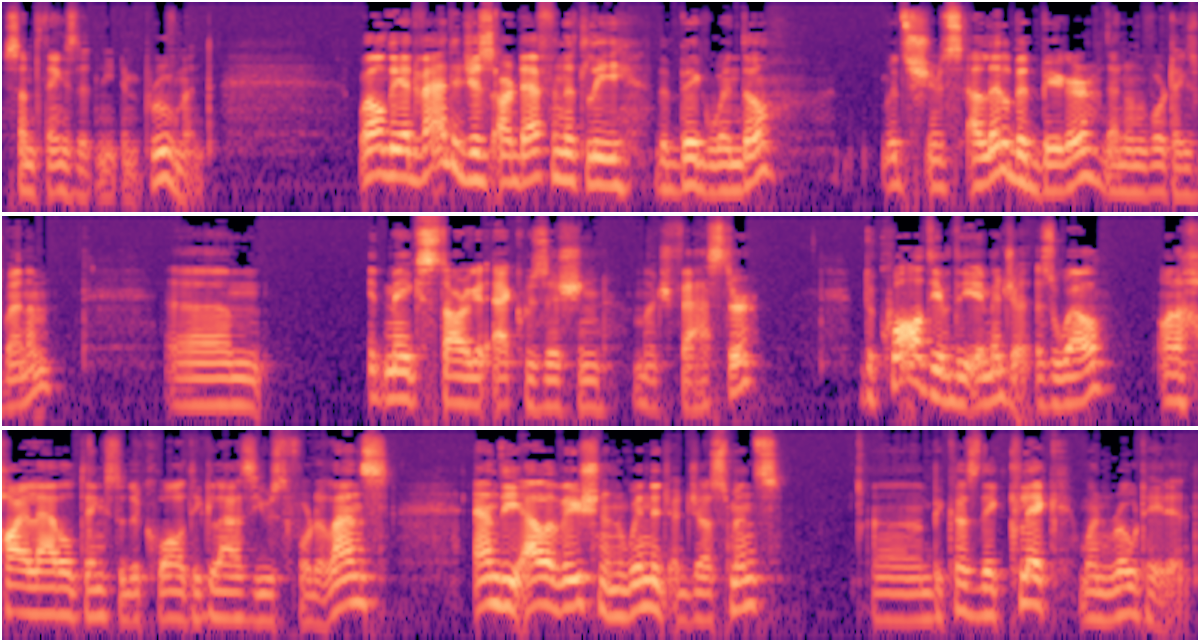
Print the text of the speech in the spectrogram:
some things that need improvement. Well, the advantages are definitely the big window, which is a little bit bigger than on Vortex Venom. Um, it makes target acquisition much faster. The quality of the image as well, on a high level thanks to the quality glass used for the lens, and the elevation and windage adjustments uh, because they click when rotated,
